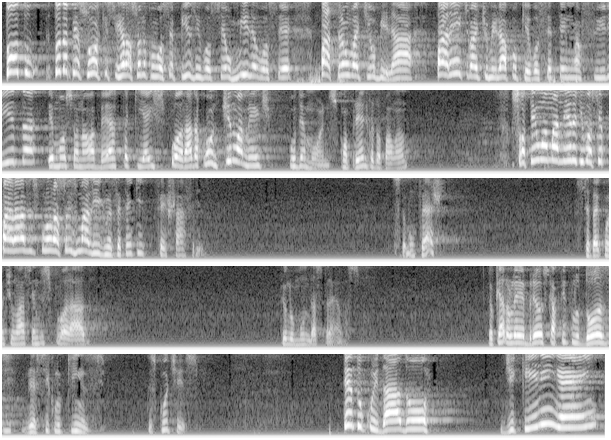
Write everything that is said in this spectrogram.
Todo, toda pessoa que se relaciona com você pisa em você, humilha você, patrão vai te humilhar, parente vai te humilhar, porque você tem uma ferida emocional aberta que é explorada continuamente por demônios. Compreende o que eu estou falando? Só tem uma maneira de você parar as explorações malignas: você tem que fechar a ferida. Você não fecha, você vai continuar sendo explorado pelo mundo das trevas. Eu quero ler Hebreus capítulo 12, versículo 15. Escute isso. Tendo cuidado de que ninguém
